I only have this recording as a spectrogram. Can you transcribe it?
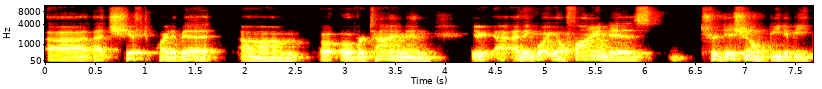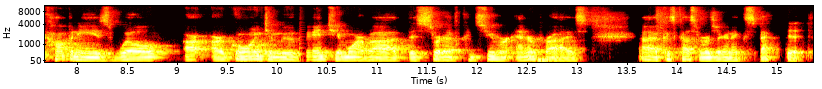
uh, that shift quite a bit um, o- over time, and you, I think what you'll find is traditional B two B companies will are, are going to move into more of a this sort of consumer enterprise because uh, customers are going to expect it,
